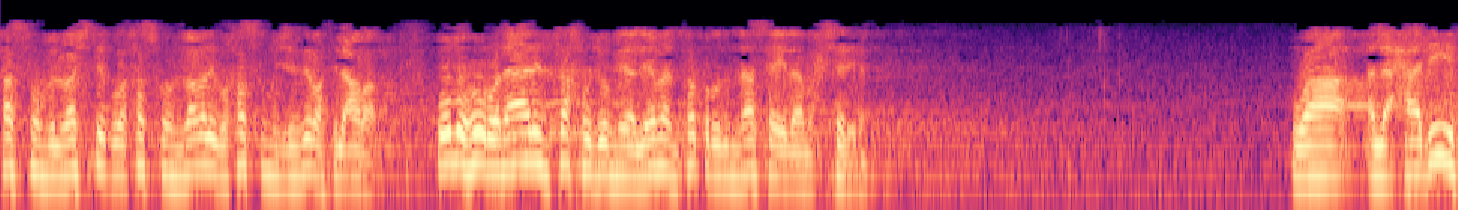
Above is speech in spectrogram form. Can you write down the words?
خصم بالمشرق وخصم بالمغرب وخصم من جزيرة العرب. وظهور نار تخرج من اليمن تطرد الناس إلى محشرهم. والأحاديث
